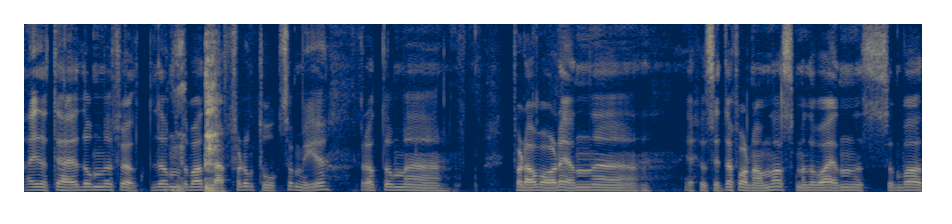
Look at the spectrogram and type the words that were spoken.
Nei, dette her, de følte de, Det var derfor de tok så mye. For at de eh, For da var det en eh, Jeg husker ikke fornavnet hans, men det var en som var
